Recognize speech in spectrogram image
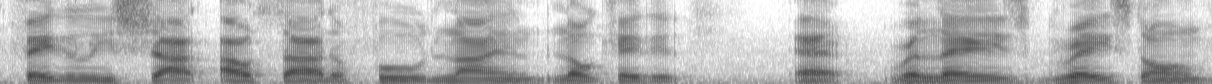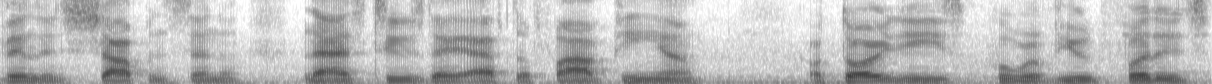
fatally shot outside a Food Lion located at Raleigh's Greystone Village Shopping Center last Tuesday after 5 p.m. Authorities who reviewed footage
